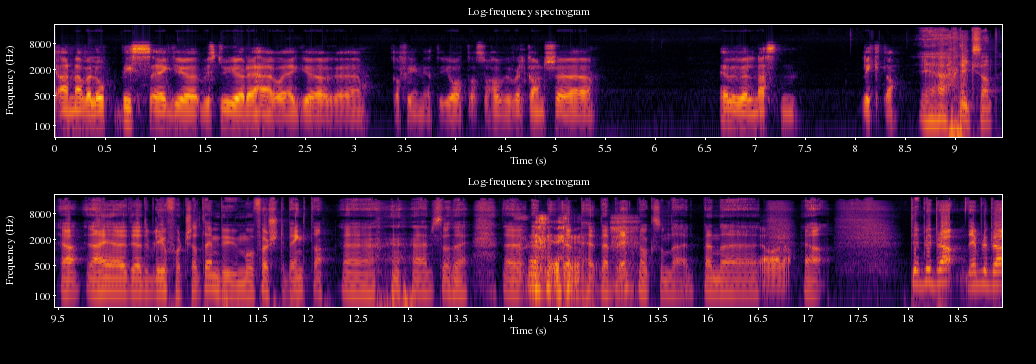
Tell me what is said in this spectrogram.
ender vel opp Hvis, gjør, hvis, du gjør det her og jeg gjør uh, Rafinha til Yota, så har vi vel kanskje er vi vel nesten likt, da. Ja, ikke sant. Ja. Nei, det, det, blir jo fortsatt en Bumo førstebenk, da. Uh, så det, det, det, er bredt nok som det er. Men uh, ja, da. ja. Det blir bra. det blir bra.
